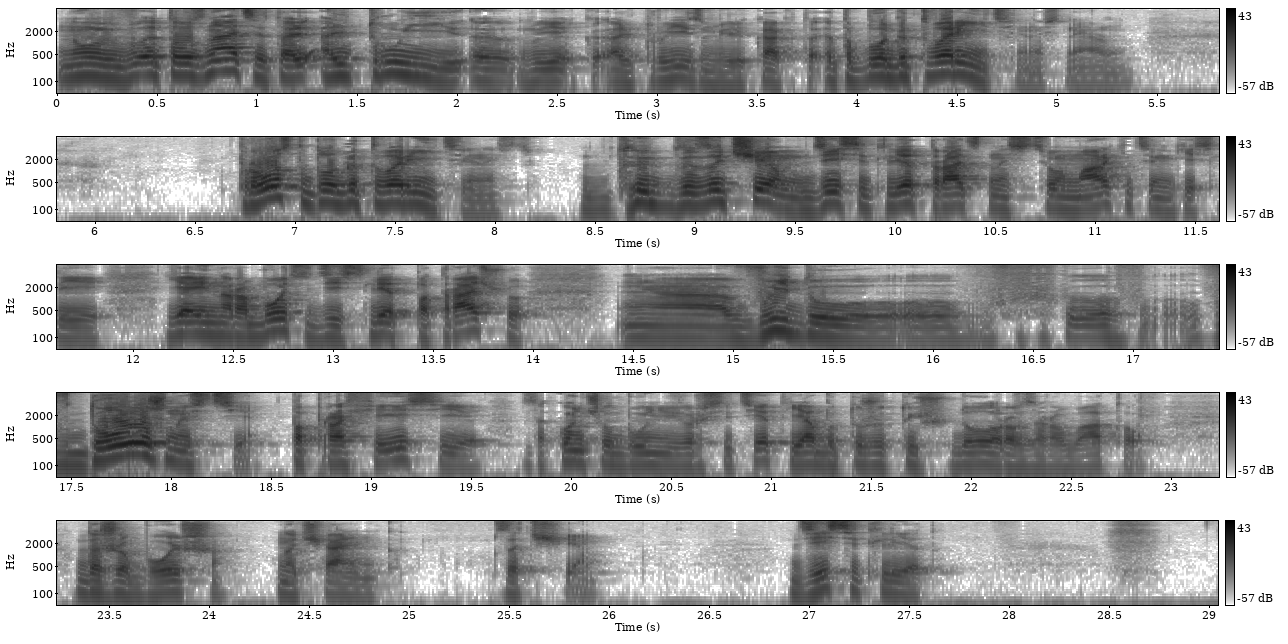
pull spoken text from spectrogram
ну, это, вы знаете, это альтруи, э, альтруизм или как-то. Это благотворительность, наверное. Просто благотворительность. Да, да зачем 10 лет тратить на сетевой маркетинг, если я и на работе 10 лет потрачу, Э, выйду в, должности по профессии, закончил бы университет, я бы тоже тысячу долларов зарабатывал, даже больше начальник. Зачем? 10 лет.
